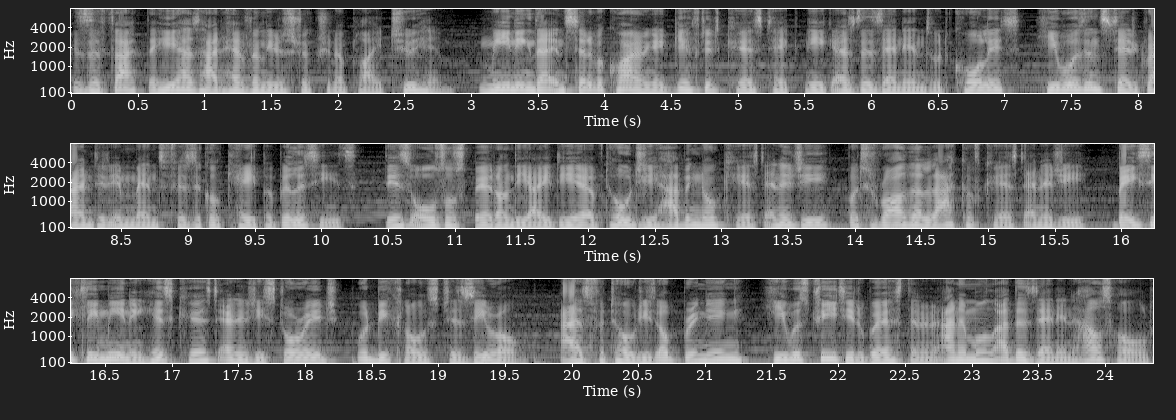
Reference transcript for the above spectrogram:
is the fact that he has had heavenly restriction applied to him meaning that instead of acquiring a gifted curse technique as the Zenins would call it, he was instead granted immense physical capabilities. This also spurred on the idea of Toji having no cursed energy, but rather lack of cursed energy, basically meaning his cursed energy storage would be close to zero. As for Toji's upbringing, he was treated worse than an animal at the Zenin household,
